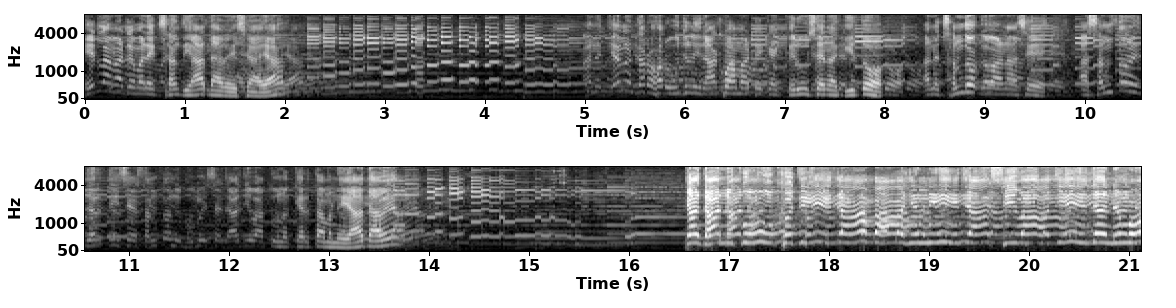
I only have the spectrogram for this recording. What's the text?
એટલા માટે મને એક સંત યાદ આવે છે આયા. અને જેને ધરોહર ઉજળી રાખવા માટે કંઈક કર્યું છે એના ગીતો, અને છંદો ગવાના છે. આ સંતોની ધરતી છે, સંતોની ભૂમિ છે, જાજી વાતું ન કરતા મને યાદ આવે. કે ધન કુખજી જા બાયની જા શિવાજી જન્મો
